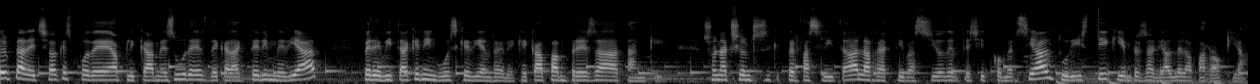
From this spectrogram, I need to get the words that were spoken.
del pla de xoc és poder aplicar mesures de caràcter immediat per evitar que ningú es quedi enrere, que cap empresa tanqui. Són accions per facilitar la reactivació del teixit comercial, turístic i empresarial de la parròquia.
